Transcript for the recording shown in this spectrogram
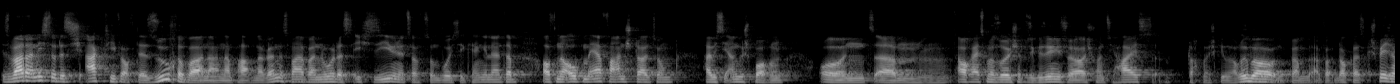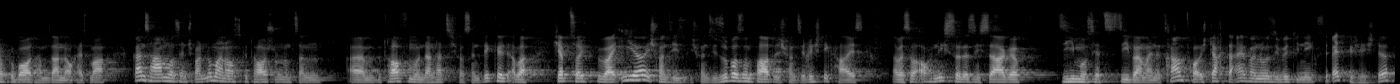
es war dann nicht so, dass ich aktiv auf der Suche war nach einer Partnerin. Es war einfach nur, dass ich sie und jetzt auch zum, wo ich sie kennengelernt habe, auf einer Open-Air-Veranstaltung habe ich sie angesprochen Und ähm, auch erstmal so, ich habe sie gesehen, ich so, ja, ich fand sie heiß, dachte mir, ich gehe mal rüber und wir haben einfach ein lockeres Gespräch aufgebaut, haben dann auch erstmal ganz harmlos, entspannt Nummern ausgetauscht und uns dann ähm, getroffen und dann hat sich was entwickelt. Aber ich habe zum Beispiel bei ihr, ich fand, sie, ich fand sie super sympathisch, ich fand sie richtig heiß, aber es war auch nicht so, dass ich sage, sie muss jetzt, sie war meine Traumfrau. Ich dachte einfach nur, sie wird die nächste Bettgeschichte.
